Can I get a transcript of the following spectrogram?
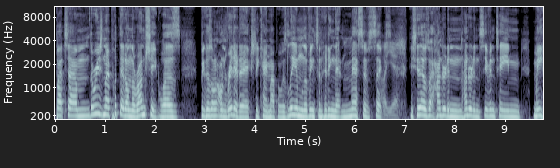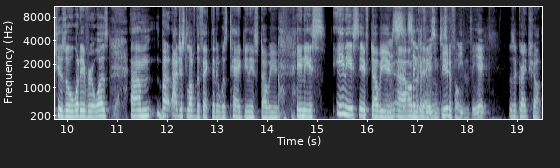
But um, the reason I put that on the run sheet was because on, on Reddit it actually came up. It was Liam Livingstone hitting that massive six. Oh, yeah. You see that was 100 and, 117 meters or whatever it was. Um, but I just love the fact that it was tagged NSW, NS, NSFW It's uh, so on the tag. It was confusing, beautiful. Even for you. It was a great shot.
